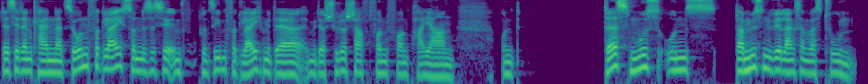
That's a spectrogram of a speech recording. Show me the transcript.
das ist ja dann kein Nationenvergleich, sondern das ist ja im Prinzip ein Vergleich mit der, mit der Schülerschaft von vor ein paar Jahren. Und das muss uns, da müssen wir langsam was tun.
